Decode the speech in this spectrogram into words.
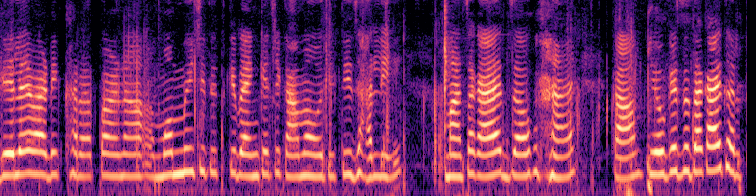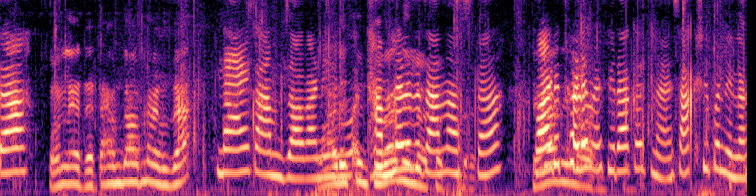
गेल्या वाडी खरा पण मम्मीची तितकी बँकेची कामं होती ती झाली. माझा कायच जाऊ नाही. काम? योगेश दादा काय करता? नाही काम जाऊ आणि थांबलेलं तर जाणं असता. वाडीत खडे नाही फिराकच नाही. साक्षी पण येला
